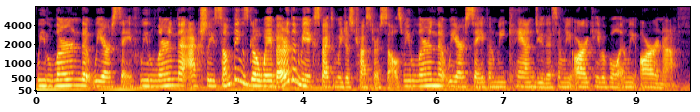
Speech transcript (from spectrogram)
We learn that we are safe. We learn that actually some things go way better than we expect and we just trust ourselves. We learn that we are safe and we can do this and we are capable and we are enough.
